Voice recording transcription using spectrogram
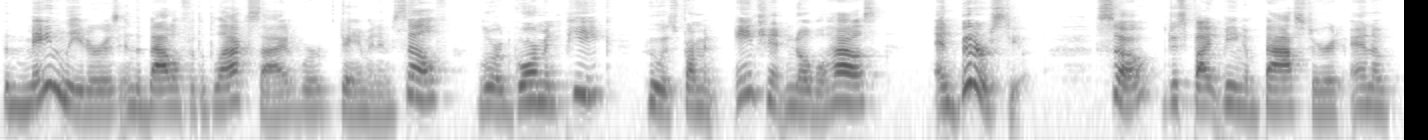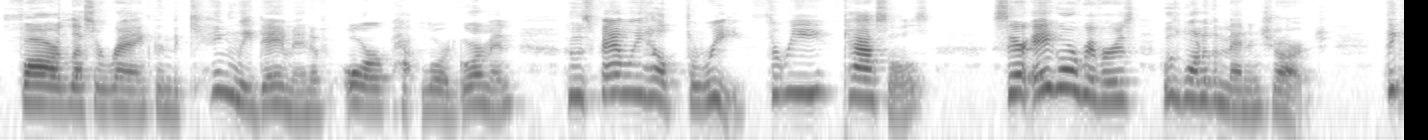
The main leaders in the battle for the Black Side were Daemon himself, Lord Gorman Peake, who was from an ancient noble house, and Bittersteel. So, despite being a bastard and of far lesser rank than the kingly Daemon of or Lord Gorman, whose family held three, three castles, Sir Aegor Rivers was one of the men in charge. Think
